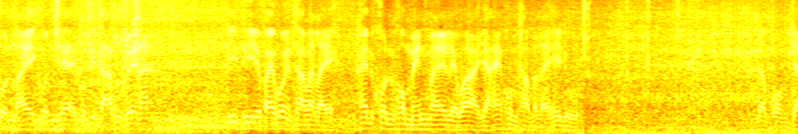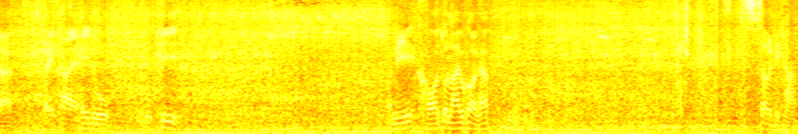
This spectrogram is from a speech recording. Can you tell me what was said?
กดไลค์กดแชร์กดติดตามผมด้วยนะ EP จะไปผมจะทำอะไร ให้ทุกคนคอมเมนต์มาเลยว่า อยากให้ผมทำอะไรให้ดูเดี๋ยวผมจะไปถ่ายให้ดูทุกที่ วันนี้ขอตัวลาไปก่อนครับ สวัสดีครับ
